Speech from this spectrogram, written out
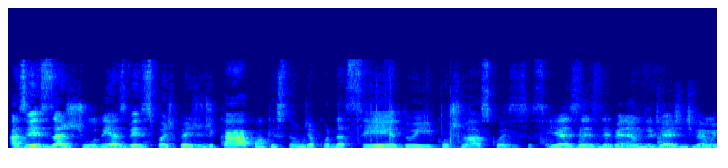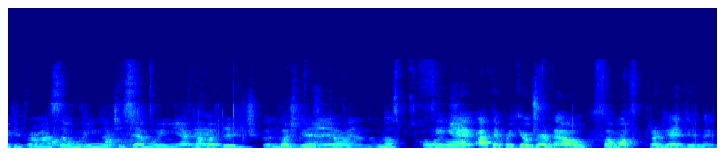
Às vezes ajuda e às vezes pode prejudicar com a questão de acordar cedo e continuar as coisas assim. E às vezes, dependendo do dia, a gente vê muita informação ruim, notícia ruim e acaba É. prejudicando Pode o dia, prejudicar né? o Vendo... nosso psicológico. Sim, é, até porque o jornal só mostra tragédia, né?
